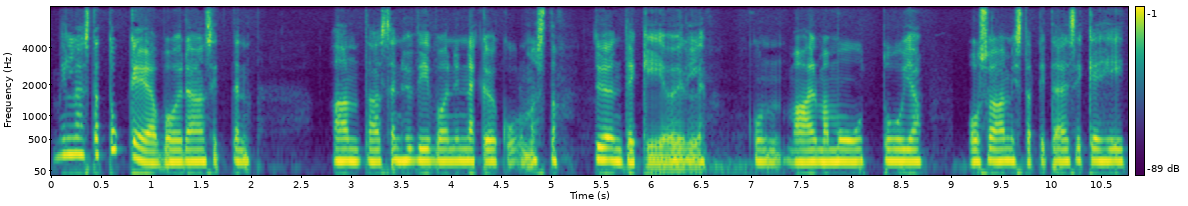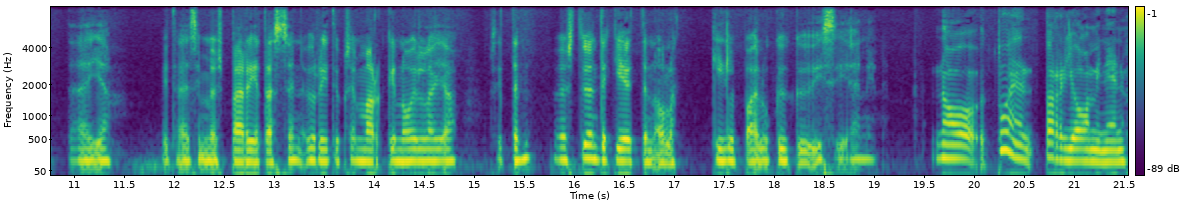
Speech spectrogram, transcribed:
millaista tukea voidaan sitten antaa sen hyvinvoinnin näkökulmasta työntekijöille, kun maailma muuttuu ja osaamista pitäisi kehittää ja pitäisi myös pärjätä sen yrityksen markkinoilla ja sitten myös työntekijöiden olla kilpailukykyisiä. Niin No tuen tarjoaminen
